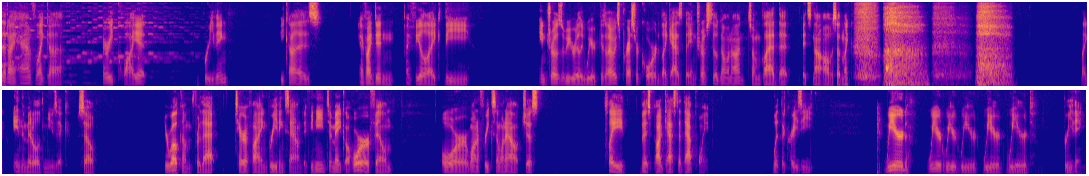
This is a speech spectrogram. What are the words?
That I have like a very quiet breathing because if I didn't, I feel like the intros would be really weird because I always press record like as the intro's still going on. So I'm glad that it's not all of a sudden like like in the middle of the music. So you're welcome for that terrifying breathing sound. If you need to make a horror film or want to freak someone out, just play this podcast at that point with the crazy, weird, weird, weird, weird, weird, weird breathing.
